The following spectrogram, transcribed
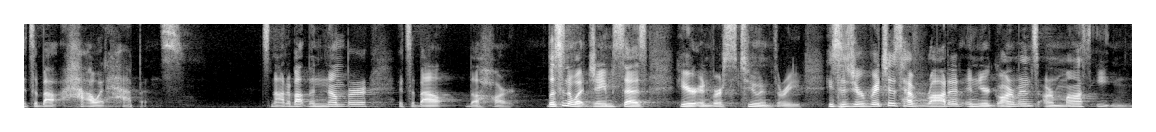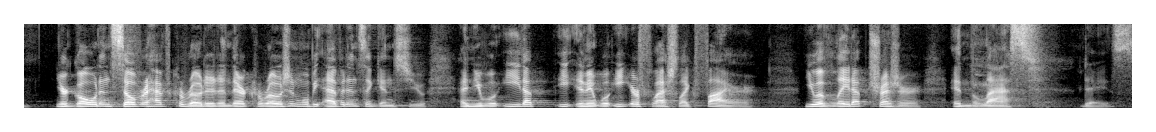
it's about how it happens. It's not about the number, it's about the heart. Listen to what James says here in verse 2 and 3. He says, Your riches have rotted, and your garments are moth eaten. Your gold and silver have corroded, and their corrosion will be evidence against you, and you will eat up, and it will eat your flesh like fire. You have laid up treasure in the last days.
